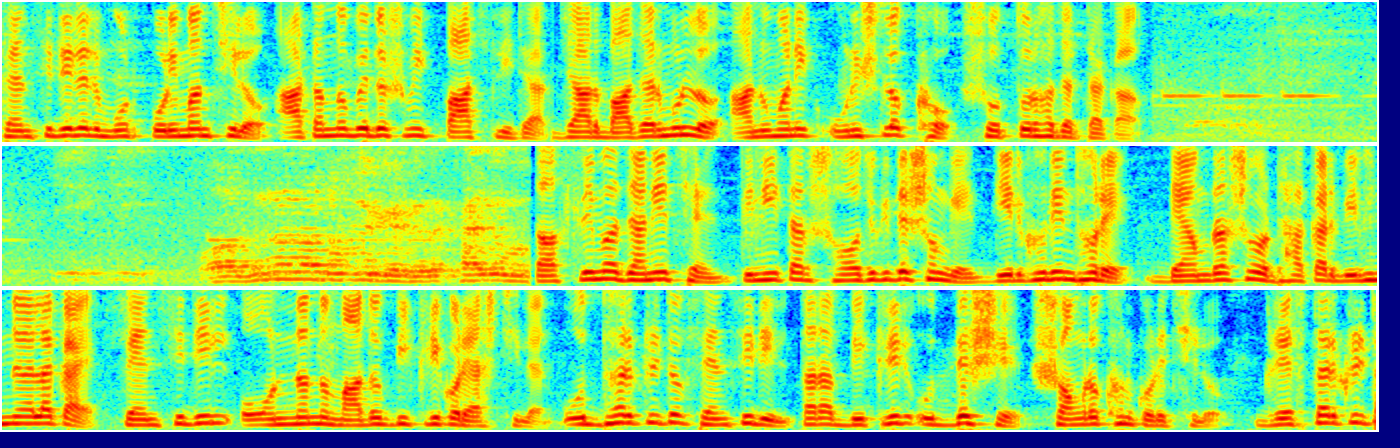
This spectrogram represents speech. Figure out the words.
ফ্যান্সিডিলের মোট পরিমাণ ছিল আটানব্বই দশমিক পাঁচ লিটার, যার বাজার মূল্য আনুমানিক উনিশ লক্ষ সত্তর হাজার টাকা। তাসলিমা জানিয়েছেন, তিনি তার সহযোগীদের সঙ্গে দীর্ঘদিন ধরে ড্যামরা সহ ঢাকার বিভিন্ন এলাকায় ফ্যান্সিডিল ও অন্যান্য মাদক বিক্রি করে আসছিলেন। উদ্ধারকৃত ফ্যান্সিডিল তারা বিক্রির উদ্দেশ্যে সংরক্ষণ করেছিল। গ্রেফতারকৃত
